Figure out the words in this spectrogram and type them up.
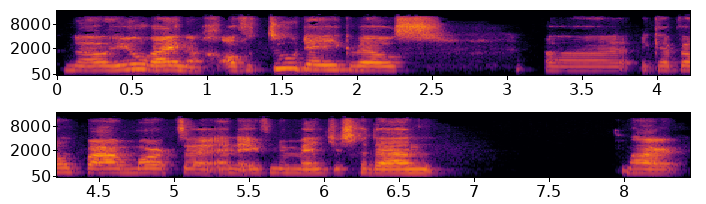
Nou, heel weinig. Af en toe deed ik wel eens. eh, ik heb wel een paar markten en evenementjes gedaan. Maar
